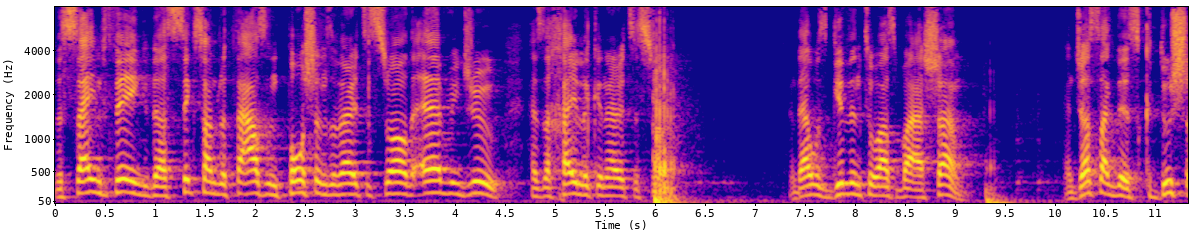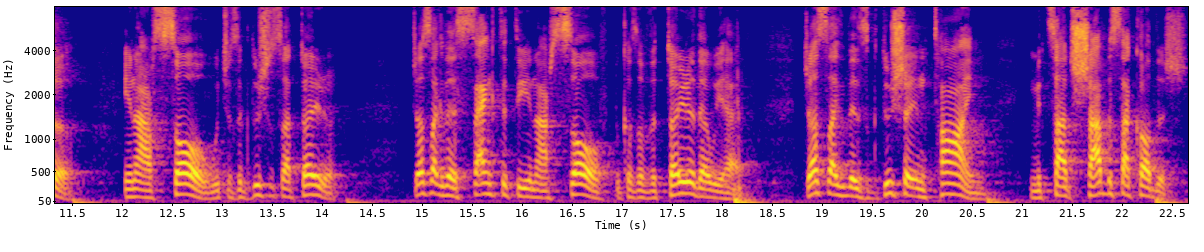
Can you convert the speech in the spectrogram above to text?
The same thing, there are 600,000 portions of Eretz Yisrael. Every Jew has a chaylik in Eretz Yisrael. And that was given to us by Hashem. And just like there's Kedusha in our soul, which is a Kedusha Torah, just like there's sanctity in our soul because of the Torah that we have, just like there's Kedusha in time, mitzad Shabbos HaKodesh,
